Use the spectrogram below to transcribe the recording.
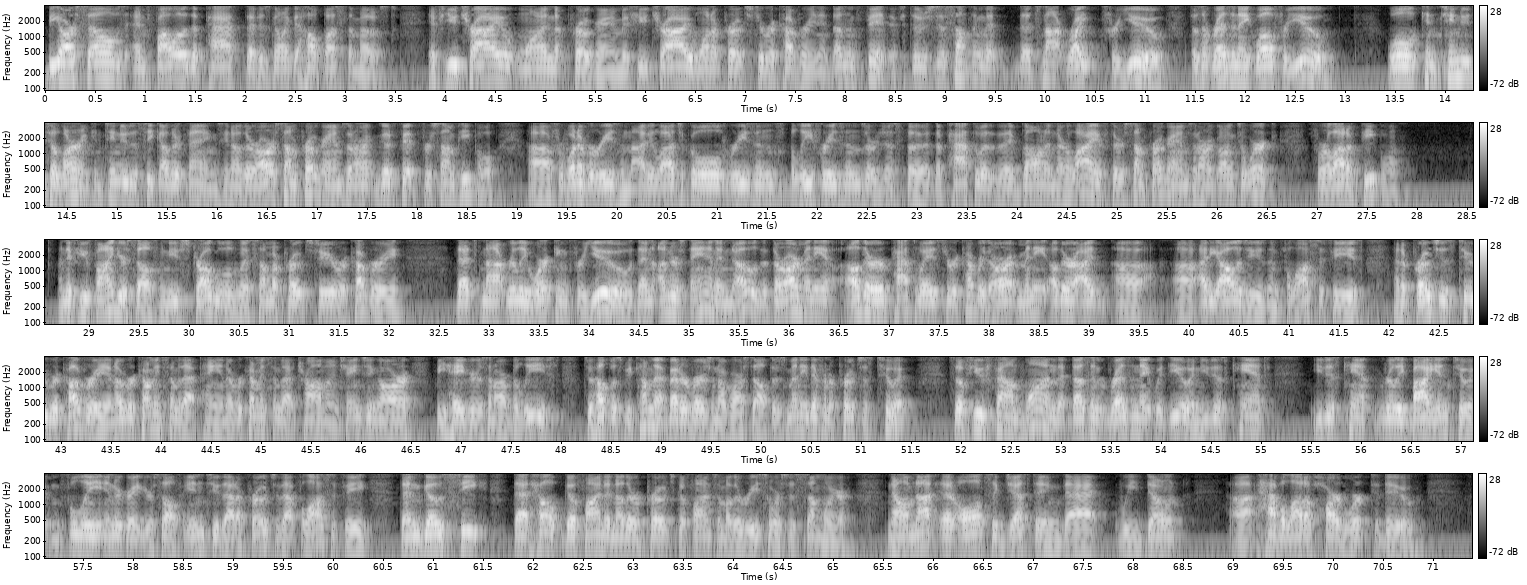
be ourselves and follow the path that is going to help us the most. If you try one program, if you try one approach to recovery and it doesn't fit, if there's just something that, that's not right for you, doesn't resonate well for you, will continue to learn, continue to seek other things. You know, there are some programs that aren't good fit for some people uh, for whatever reason, the ideological reasons, belief reasons, or just the, the pathway that they've gone in their life. There's some programs that aren't going to work for a lot of people. And if you find yourself and you've struggled with some approach to your recovery, that's not really working for you, then understand and know that there are many other pathways to recovery. There are many other uh, uh, ideologies and philosophies and approaches to recovery and overcoming some of that pain, overcoming some of that trauma and changing our behaviors and our beliefs to help us become that better version of ourselves. There's many different approaches to it. So if you found one that doesn't resonate with you and you just can't you just can't really buy into it and fully integrate yourself into that approach or that philosophy, then go seek that help. Go find another approach. Go find some other resources somewhere. Now, I'm not at all suggesting that we don't uh, have a lot of hard work to do.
